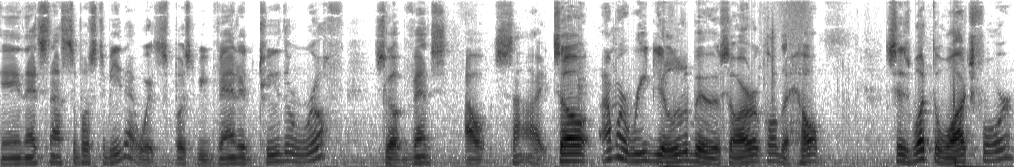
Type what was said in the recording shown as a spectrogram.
and that's not supposed to be that way. It's supposed to be vented to the roof so it vents outside. So I'm going to read you a little bit of this article to help. It says what to watch for.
